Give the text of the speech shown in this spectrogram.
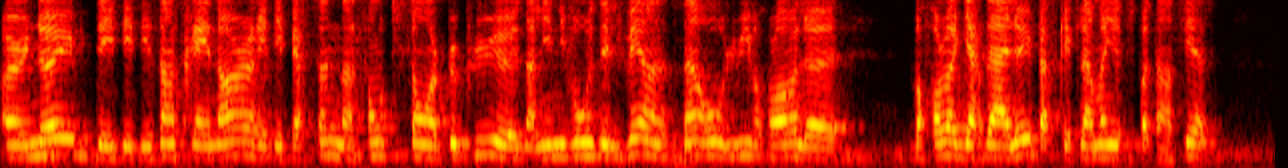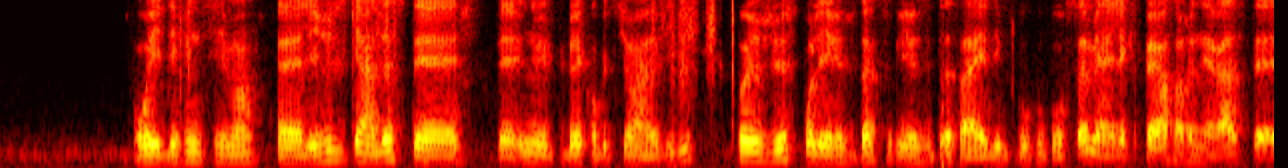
un, œil des, entraîneurs et des personnes, dans le fond, qui sont un peu plus euh, dans les niveaux élevés en se disant Oh, lui, il va falloir le garder à l'œil parce que clairement, il y a du potentiel. Oui, définitivement. Euh, les Jeux du Canada, c'était une de mes plus belles compétitions à vie. Pas juste pour les résultats, parce que les résultats, ça a aidé beaucoup pour ça, mais l'expérience en général, c'était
